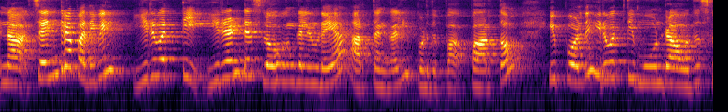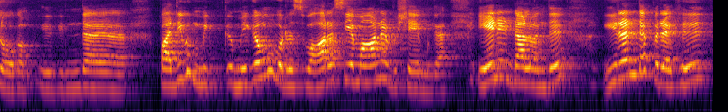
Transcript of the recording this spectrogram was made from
நான் சென்ற பதிவில் இருபத்தி இரண்டு ஸ்லோகங்களினுடைய அர்த்தங்கள் இப்பொழுது பா பார்த்தோம். இப்பொழுது இருபத்தி மூன்றாவது ஸ்லோகம். இந்த பதிவு மிக் மிகவும் ஒரு சுவாரஸ்யமான விஷயம்ங்க. ஏனென்றால் வந்து இறந்த பிறகு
